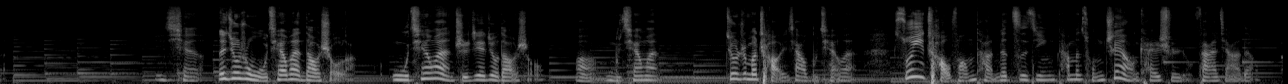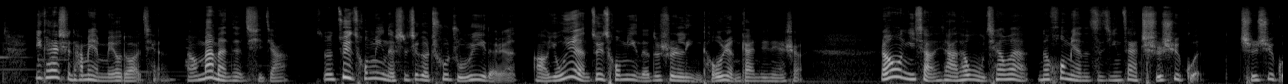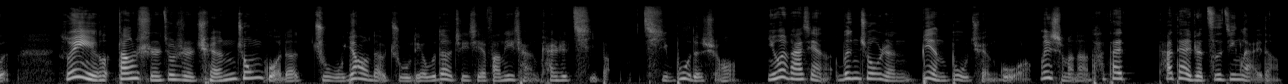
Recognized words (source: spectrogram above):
一千那就是五千万到手了，五千万直接就到手啊，五千万就这么炒一下五千万。所以炒房团的资金，他们从这样开始发家的。一开始他们也没有多少钱，然后慢慢在起家。那最聪明的是这个出主意的人啊，永远最聪明的都是领头人干这件事儿。然后你想一下，他五千万，那后面的资金在持续滚，持续滚。所以当时就是全中国的主要的主流的这些房地产开始起步起步的时候，你会发现温州人遍布全国。为什么呢？他带他带着资金来的。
